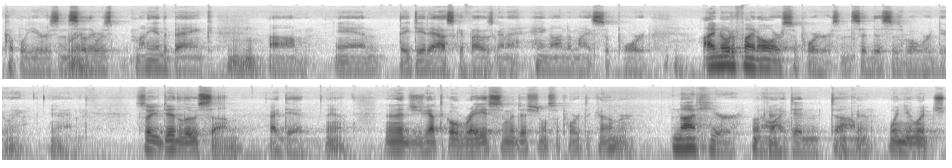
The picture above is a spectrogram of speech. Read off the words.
couple of years, and so there was money in the bank. Mm-hmm. Um, and they did ask if I was going to hang on to my support. I notified all our supporters and said, "This is what we're doing," and So you did lose some. I did. Yeah. And then did you have to go raise some additional support to come, or Not here. Okay. No, I didn't. Um, okay. when you went? tr-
